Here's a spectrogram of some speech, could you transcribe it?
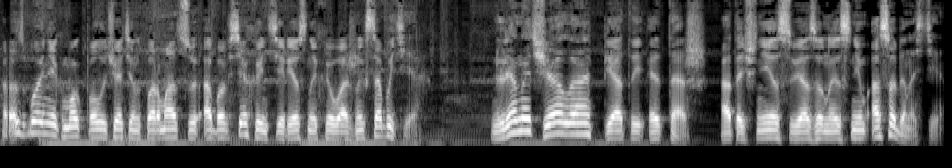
разбойник мог получать информацию обо всех интересных и важных событиях. Для начала пятый этаж, а точнее связанные с ним особенности.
